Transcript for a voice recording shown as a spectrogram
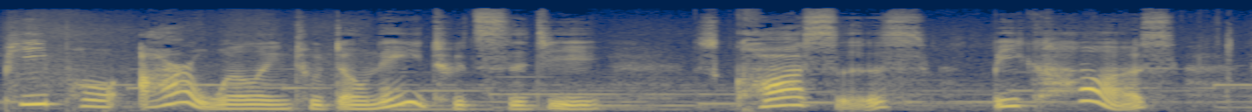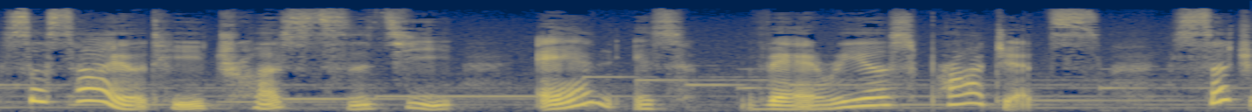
People are willing to donate to Chi's causes because society trusts Chi and its various projects such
